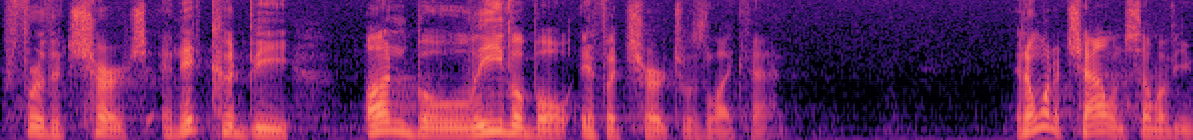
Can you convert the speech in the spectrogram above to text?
for the church, and it could be unbelievable if a church was like that. And I want to challenge some of you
